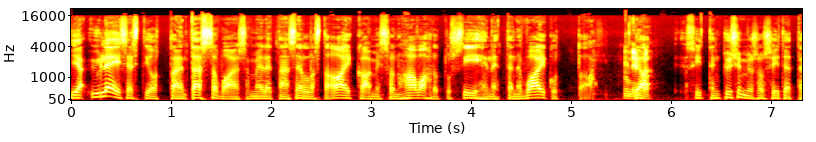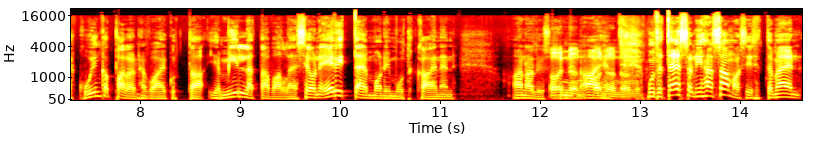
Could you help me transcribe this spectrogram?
Ja yleisesti ottaen tässä vaiheessa me eletään sellaista aikaa, missä on havahduttu siihen, että ne vaikuttaa. Niinpä. Ja sitten kysymys on siitä, että kuinka paljon he vaikuttaa ja millä tavalla. Ja se on erittäin monimutkainen analysoinnin aihe. On, on, on. Mutta tässä on ihan sama siis, että mä, en,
